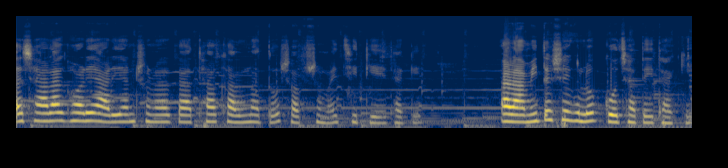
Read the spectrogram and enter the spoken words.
আর সারা ঘরে আরিয়ান সোনার কাঁথা খালনা তো সবসময় ছিটিয়ে থাকে। আর আমি তো সেগুলো গোছাতেই থাকি।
